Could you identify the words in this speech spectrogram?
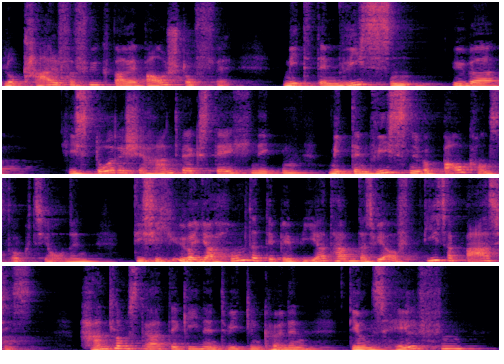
lokal verfügbare Baustoffe, mit dem Wissen über historische Handwerkstechniken, mit dem Wissen über Baukonstruktionen, die sich über Jahrhunderte bewährt haben, dass wir auf dieser Basis Handlungsstrategien entwickeln können, die uns helfen,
